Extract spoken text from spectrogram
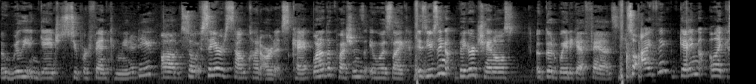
a really engaged super fan community. Um, so say you're a SoundCloud artist, okay? One of the questions, it was like, is using bigger channels a good way to get fans. So I think getting like,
